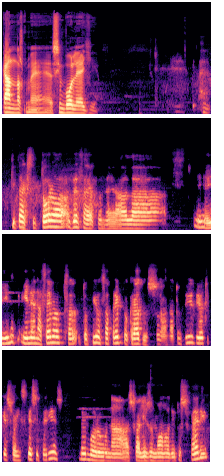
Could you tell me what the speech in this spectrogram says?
κάνουν ας πούμε συμβόλαια εκεί. Κοιτάξτε, τώρα δεν θα έχουν, αλλά ε, είναι, είναι ένα θέμα το οποίο θα πρέπει το κράτος να το δει, διότι και οι ολιστικές εταιρείες δεν μπορούν να ασφαλίζουν μόνο ότι τους φέρει.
